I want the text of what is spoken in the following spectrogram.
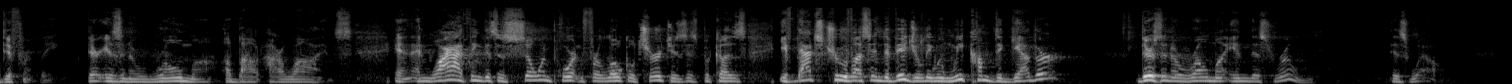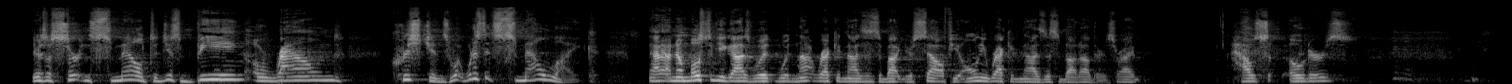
differently. There is an aroma about our lives. And, and why I think this is so important for local churches is because if that's true of us individually, when we come together, there's an aroma in this room as well. There's a certain smell to just being around Christians. What, what does it smell like? Now, I know most of you guys would, would not recognize this about yourself. You only recognize this about others, right? House odors,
